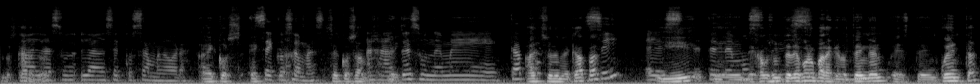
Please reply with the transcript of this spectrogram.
los Ah, caras. ¿no? las, secosama ahora. Ah, ecos- ec- Secosamas. ah, Secosamas, Ajá, ok. antes un M capa. Antes un MK Sí, y este, tenemos dejamos un teléfono para que lo tengan este, en cuenta,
